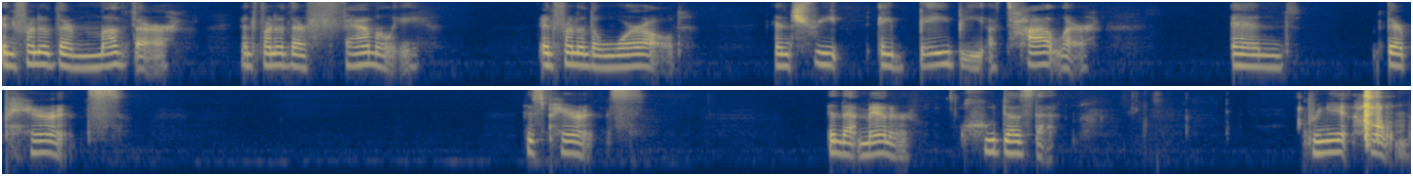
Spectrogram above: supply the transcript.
in front of their mother, in front of their family, in front of the world, and treat a baby, a toddler, and their parents, his parents, in that manner. Who does that? Bringing it home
